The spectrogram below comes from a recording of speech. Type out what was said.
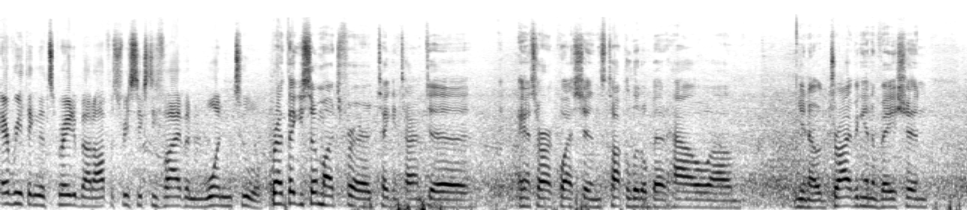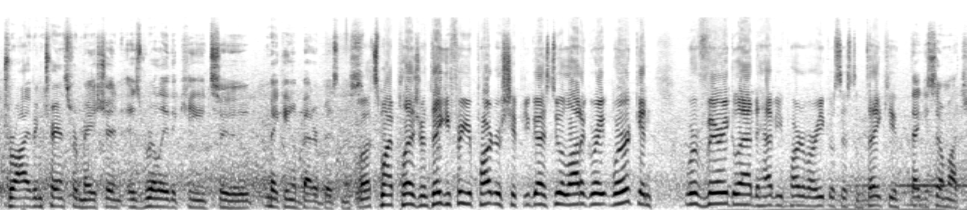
everything that's great about Office 365 in one tool. Brent, thank you so much for taking time to answer our questions. Talk a little bit how um, you know driving innovation, driving transformation is really the key to making a better business. Well, it's my pleasure, and thank you for your partnership. You guys do a lot of great work, and we're very glad to have you part of our ecosystem. Thank you. Thank you so much.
